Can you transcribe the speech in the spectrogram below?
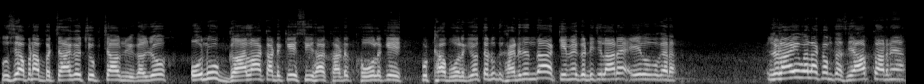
ਤੁਸੀਂ ਆਪਣਾ ਬਚਾ ਕੇ ਚੁੱਪਚਾਪ ਨਿਕਲ ਜਾਓ। ਉਹਨੂੰ ਗਾਲਾਂ ਕੱਢ ਕੇ, ਸੀਸਾ ਕੱਢ ਖੋਲ ਕੇ, ਪੁੱਠਾ ਬੋਲ ਕੇ, ਉਹ ਤੈਨੂੰ ਦਿਖਾਈ ਨਹੀਂ ਦਿੰਦਾ ਕਿਵੇਂ ਗੱਡੀ ਚਲਾ ਰਿਹਾ, ਇਹ ਵਗੈਰਾ। ਲੜਾਈ ਵਾਲਾ ਕੰਮ ਤਾਂ ਅਸੀਂ ਆਪ ਕਰ ਰਹੇ ਹਾਂ।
